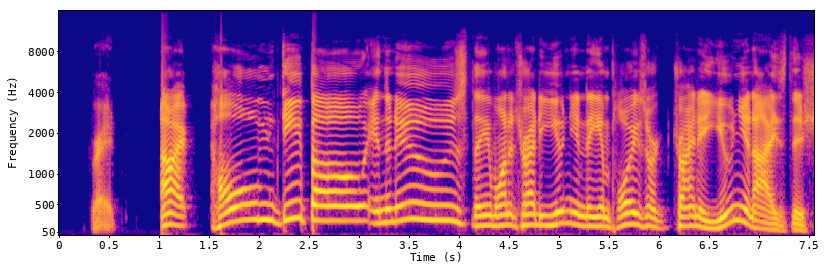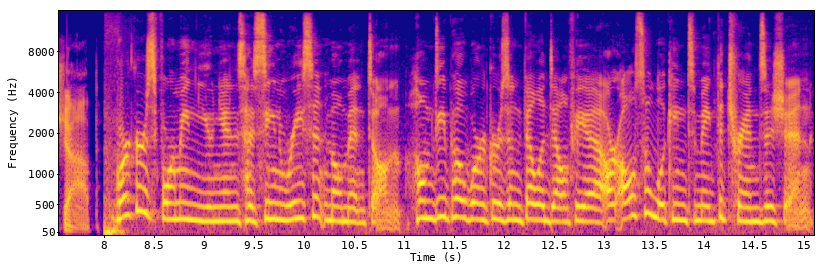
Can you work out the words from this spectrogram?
Great. All right. Home Depot in the news. They want to try to union. The employees are trying to unionize this shop. Workers forming unions has seen recent momentum. Home Depot workers in Philadelphia are also looking to make the transition.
